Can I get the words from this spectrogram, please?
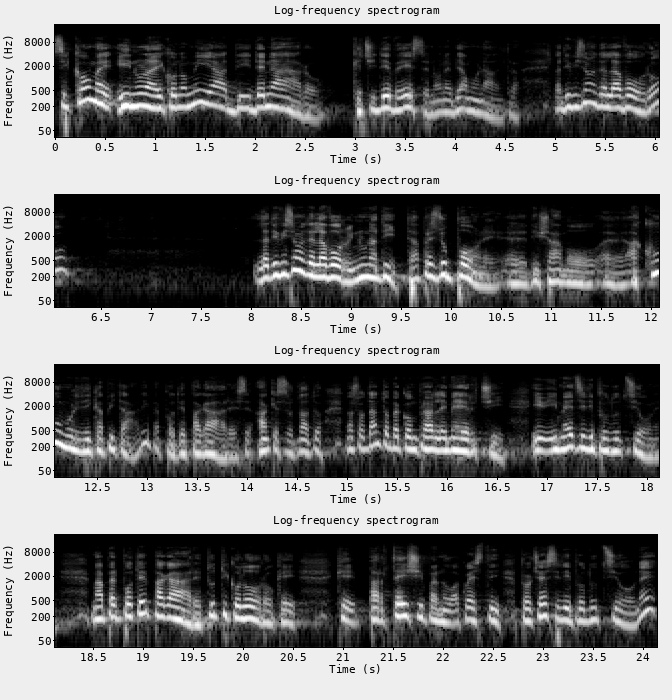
Siccome in una economia di denaro, che ci deve essere, non ne abbiamo un'altra, la divisione del lavoro, la divisione del lavoro in una ditta presuppone eh, diciamo, eh, accumuli di capitali per poter pagare, anche se soltanto, non soltanto per comprare le merci, i, i, mezzi di produzione, ma per poter pagare tutti coloro che, che partecipano a questi processi di produzione.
